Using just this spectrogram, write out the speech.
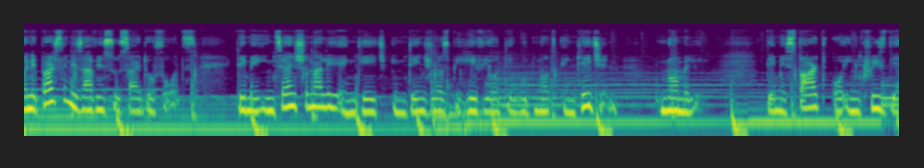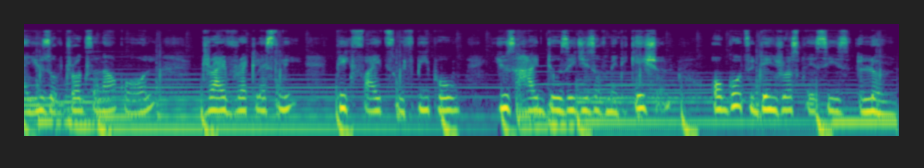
When a person is having suicidal thoughts, they may intentionally engage in dangerous behavior they would not engage in normally. They may start or increase their use of drugs and alcohol, drive recklessly, pick fights with people, use high dosages of medication, or go to dangerous places alone.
